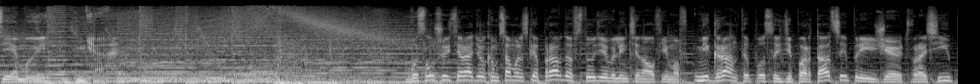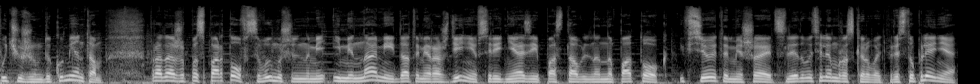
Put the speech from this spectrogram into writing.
Темы дня. Вы слушаете радио «Комсомольская правда» в студии Валентин Алфимов. Мигранты после депортации приезжают в Россию по чужим документам. Продажа паспортов с вымышленными именами и датами рождения в Средней Азии поставлена на поток. И все это мешает следователям раскрывать преступления.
